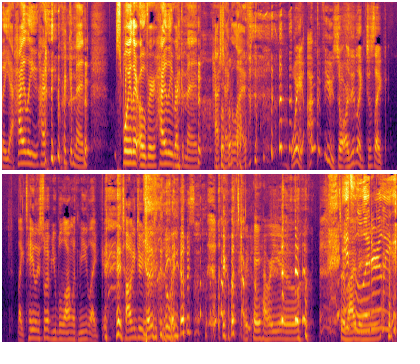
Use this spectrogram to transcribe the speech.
But yeah, highly highly recommend. Spoiler over. Highly recommend. Hashtag alive. Wait, I'm confused. So are they like just like like Taylor Swift, you belong with me, like talking to each other through the windows? like what's going on? Hey, how are you? it's literally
